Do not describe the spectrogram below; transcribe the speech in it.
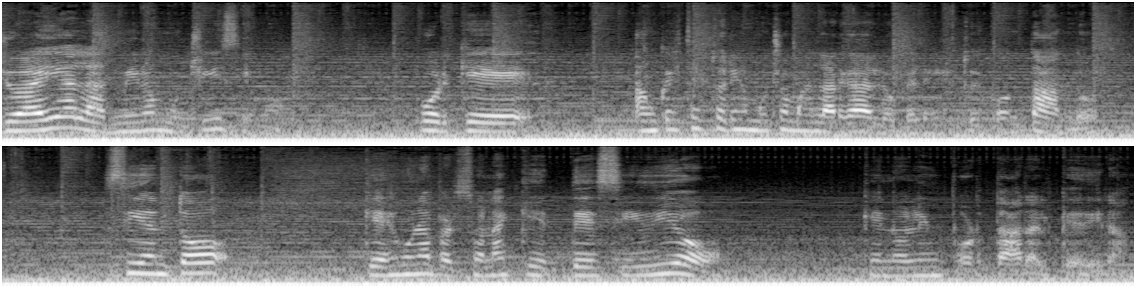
Yo a ella la admiro muchísimo, porque aunque esta historia es mucho más larga de lo que les estoy contando, siento que es una persona que decidió que no le importara el que dirán,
